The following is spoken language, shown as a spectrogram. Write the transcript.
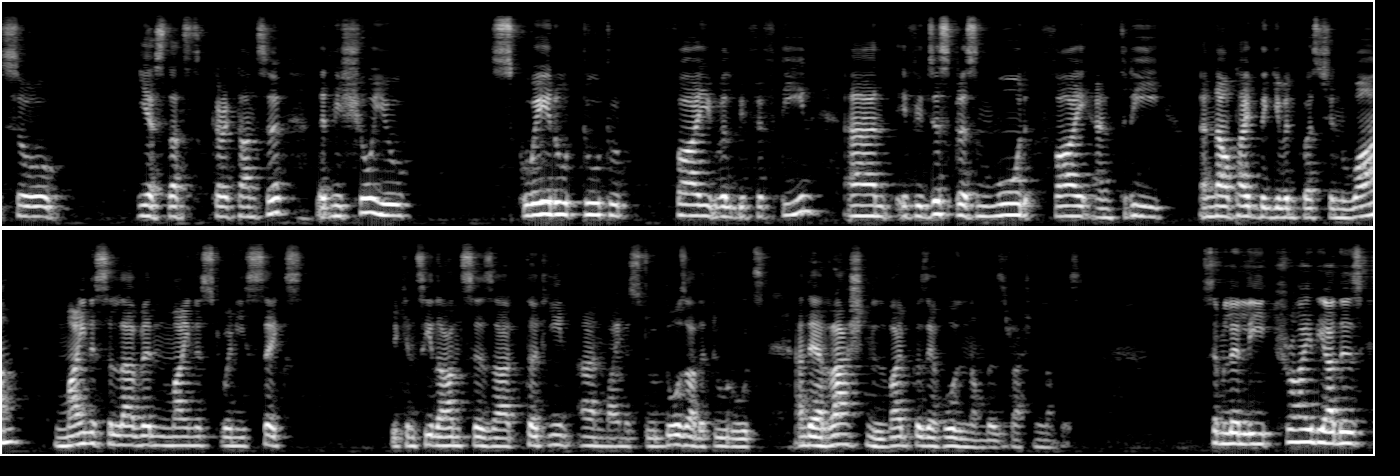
So, yes, that's correct answer. Let me show you. Square root 2 to 5 will be 15. And if you just press mode 5 and 3, and now type the given question 1, minus 11, minus 26 you can see the answers are 13 and minus 2 those are the two roots and they are rational. Why? Because they're whole numbers rational numbers. Similarly try the others.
